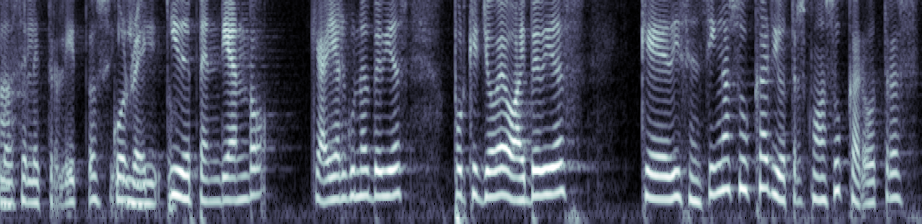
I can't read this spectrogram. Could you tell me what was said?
los electrolitos. y- Correcto. Y, dependiendo que hay algunas bebidas, porque yo veo, hay bebidas que dicen sin azúcar y otras con azúcar, otras,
